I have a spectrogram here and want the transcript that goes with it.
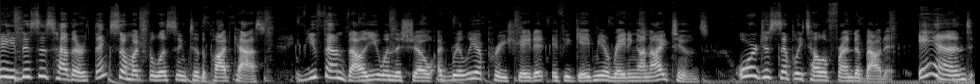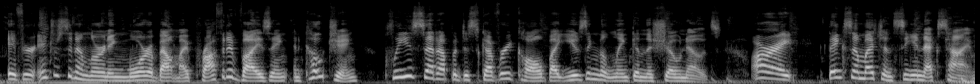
Hey, this is Heather. Thanks so much for listening to the podcast. If you found value in the show, I'd really appreciate it if you gave me a rating on iTunes or just simply tell a friend about it. And if you're interested in learning more about my profit advising and coaching, please set up a discovery call by using the link in the show notes. All right, thanks so much and see you next time.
